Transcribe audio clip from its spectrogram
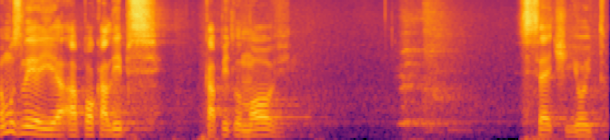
Vamos ler aí Apocalipse, capítulo 9, 7 e 8.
